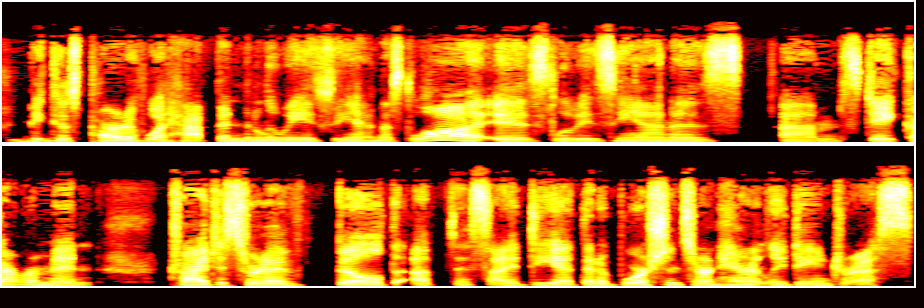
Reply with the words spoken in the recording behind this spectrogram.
Mm-hmm. Because part of what happened in Louisiana's law is Louisiana's um, state government tried to sort of build up this idea that abortions are inherently dangerous.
